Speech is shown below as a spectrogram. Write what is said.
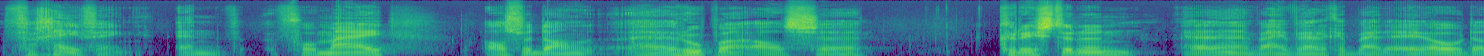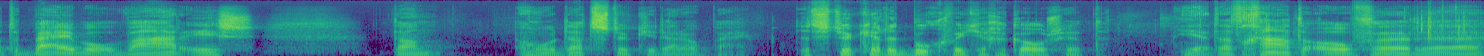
vergeving. En voor mij, als we dan roepen als uh, christenen, hè, en wij werken bij de EO, dat de Bijbel waar is, dan hoort dat stukje daar ook bij. Het stukje uit het boek wat je gekozen hebt. Ja, dat gaat over uh,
